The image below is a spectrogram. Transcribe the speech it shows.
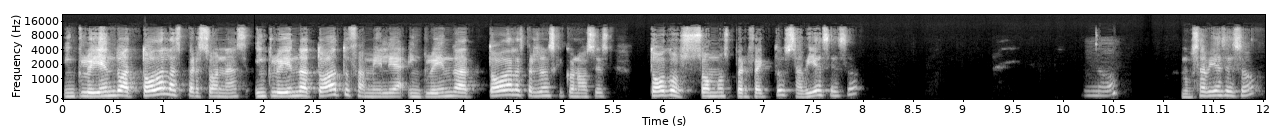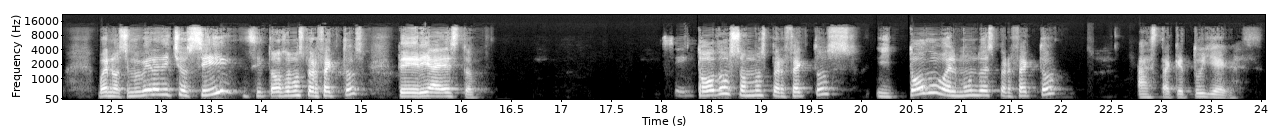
incluyendo a todas las personas, incluyendo a toda tu familia, incluyendo a todas las personas que conoces, todos somos perfectos? ¿Sabías eso? No. ¿No sabías eso? Bueno, si me hubiera dicho sí, si todos somos perfectos, te diría esto. Sí. Todos somos perfectos y todo el mundo es perfecto hasta que tú llegas.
